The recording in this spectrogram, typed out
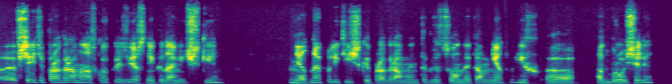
Э, все эти программы, насколько известно, экономические. Ни одной политической программы интеграционной там нет. Их э, отбросили,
